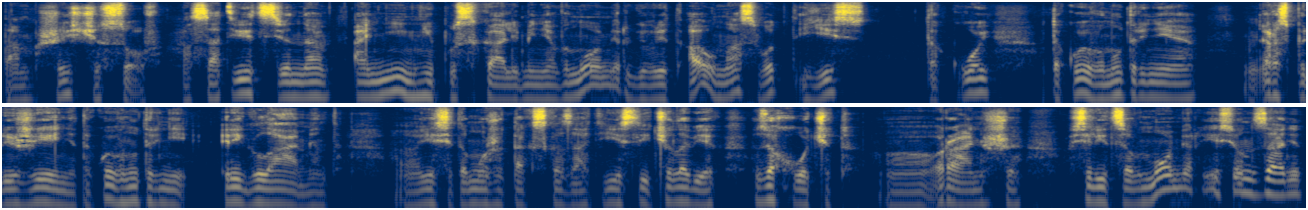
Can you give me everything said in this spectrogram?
там 6 часов. Соответственно, они не пускали меня в номер, говорит, а у нас вот есть такой, такое внутреннее распоряжение, такой внутренний регламент, э, если это можно так сказать. Если человек захочет э, раньше вселиться в номер, если он занят,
